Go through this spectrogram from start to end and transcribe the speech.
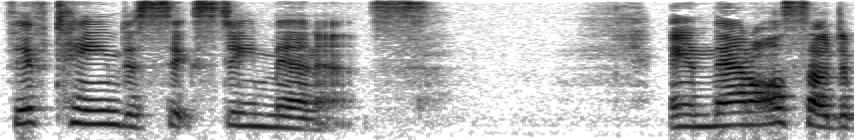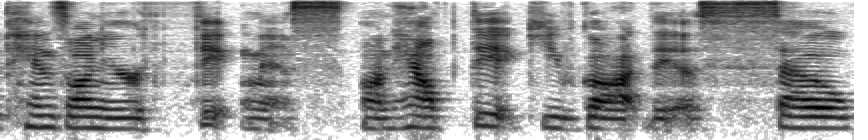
15 to 60 minutes. And that also depends on your thickness, on how thick you've got this. So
